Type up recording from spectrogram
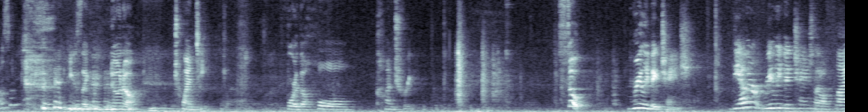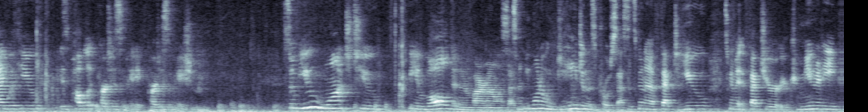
thousand? he was like, no, no, 20 for the whole country. So, really big change. The other really big change that I'll flag with you is public participation. So if you want to be involved in an environmental assessment, you want to engage in this process, it's going to affect you, it's going to affect your, your community.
